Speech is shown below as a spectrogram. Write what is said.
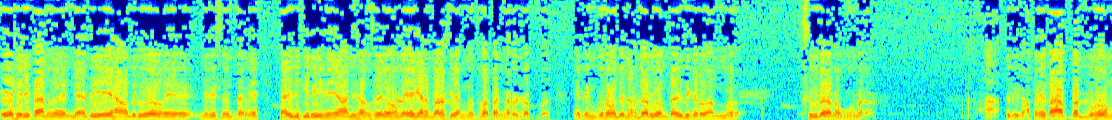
ඒ සිරිත අනුව වෙන්නේ නැති ඒ හාමුදුරුවෝ මේ මිනිස්සුන්ට මේ පැවිදි කිරීමේ ආනිසංසය කොහොම ඒ ගැන බල කියන්නත් පටන් අරගත්තා. ඉතින් බොහෝ දෙනා දරුවන් පැවිදි කරවන්න සූදානම් වුණා. ඉතින් අපේ තාත්තත් බොහොම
